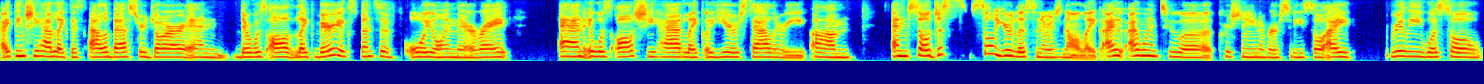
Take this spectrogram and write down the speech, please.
I think she had like this alabaster jar and there was all like very expensive oil in there, right? And it was all she had like a year's salary. Um and so just so your listeners know, like I I went to a Christian university, so I really was so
